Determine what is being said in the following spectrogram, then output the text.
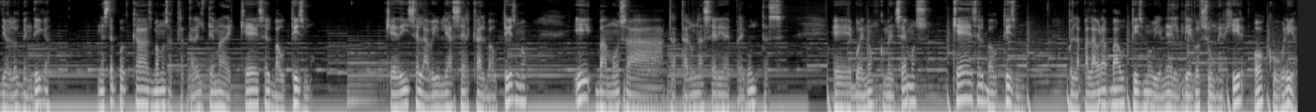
Dios los bendiga. En este podcast vamos a tratar el tema de qué es el bautismo, qué dice la Biblia acerca del bautismo y vamos a tratar una serie de preguntas. Eh, bueno, comencemos. ¿Qué es el bautismo? Pues la palabra bautismo viene del griego sumergir o cubrir.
